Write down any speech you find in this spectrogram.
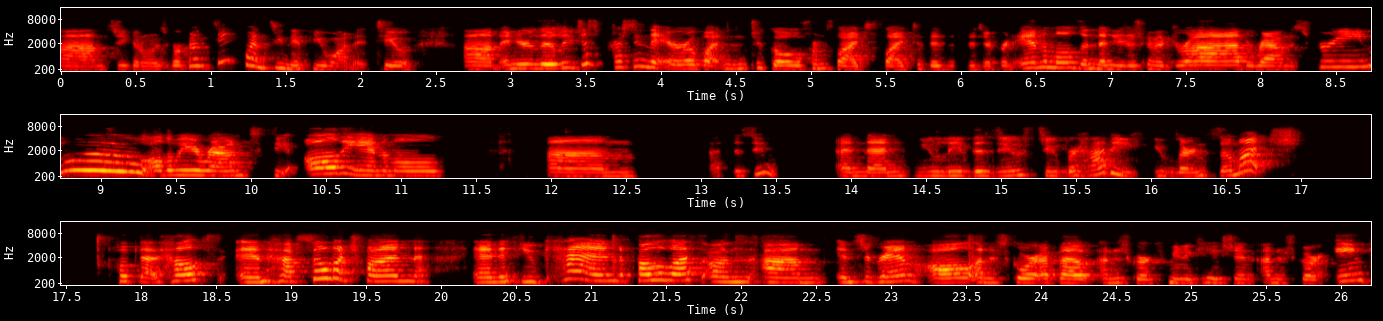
Um, so you can always work on sequencing if you wanted to. Um, and you're literally just pressing the arrow button to go from slide to slide to visit the different animals. And then you're just going to drive around the screen, woo, all the way around to see all the animals um, at the zoo. And then you leave the zoo super happy. You've learned so much. Hope that helps and have so much fun. And if you can, follow us on um, Instagram, all underscore about underscore communication underscore inc.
